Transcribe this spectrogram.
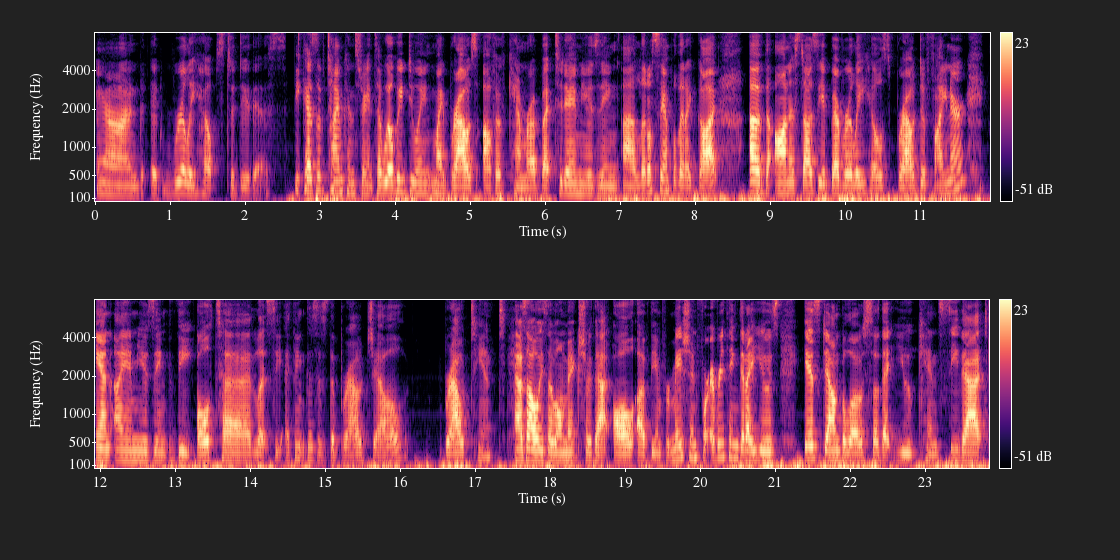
and it really helps to do this. Because of time constraints, I will be doing my brows off of camera, but today I'm using a little sample that I got of the Anastasia Beverly Hills Brow Definer, and I am using the Ulta, let's see, I think this is the Brow Gel brow tint. As always, I will make sure that all of the information for everything that I use is down below so that you can see that.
